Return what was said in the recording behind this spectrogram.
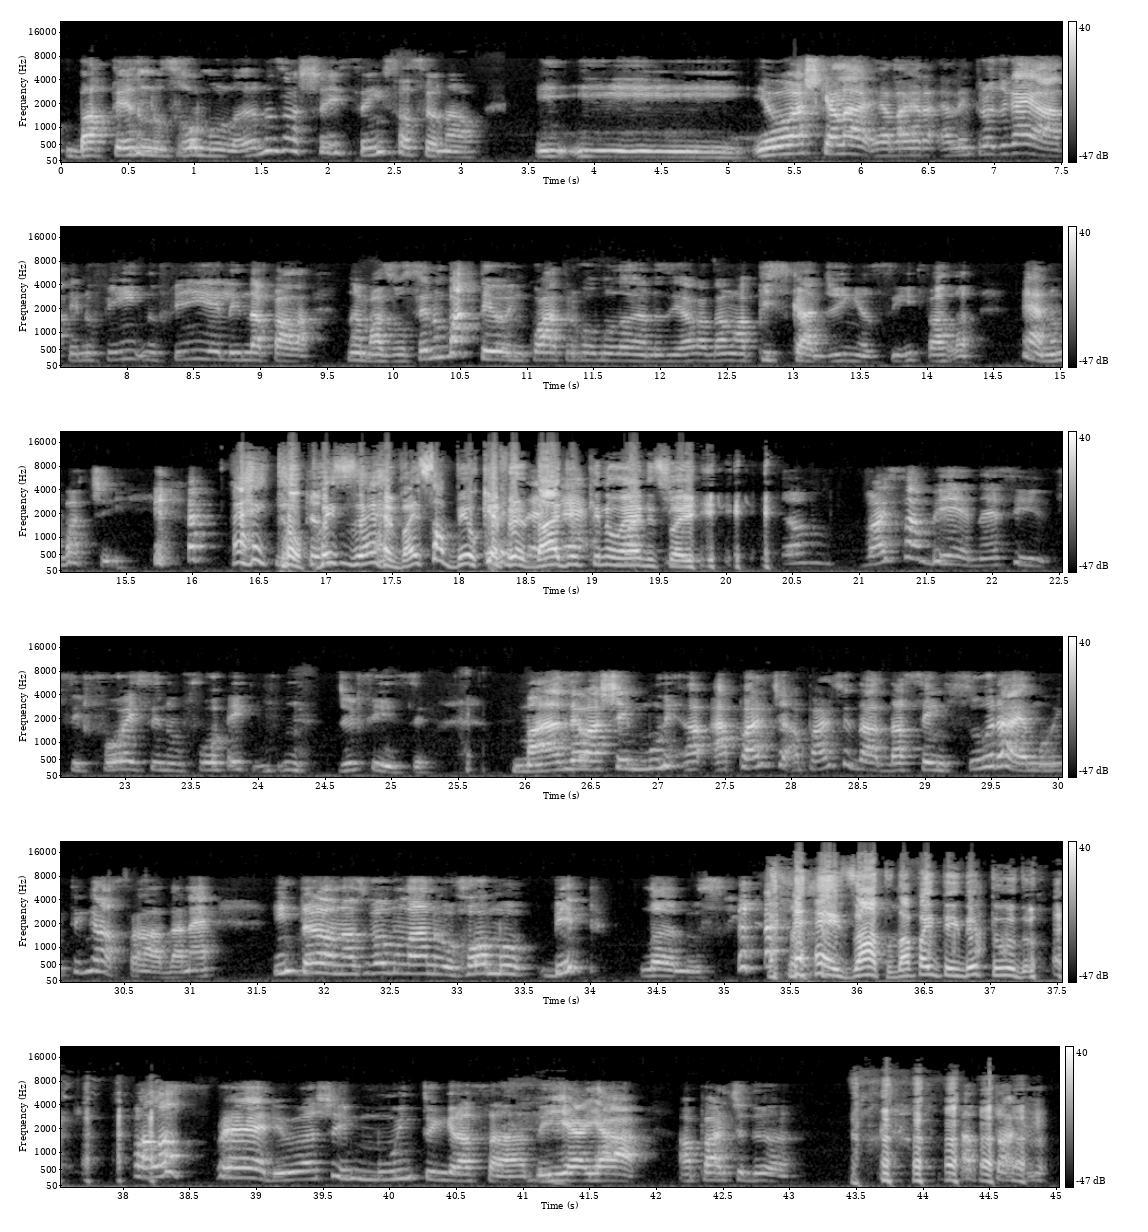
batendo nos romulanos, achei sensacional. E, e eu acho que ela, ela, era, ela entrou de gaiata, e no fim, no fim ele ainda fala: Não, mas você não bateu em quatro romulanos. E ela dá uma piscadinha assim e fala: É, não bati. É, então, pois é, vai saber o que é é, verdade e é, o que não é nisso aí. Então, vai saber, né? Se, se foi, se não foi, difícil. Mas eu achei muito. A, a parte, a parte da, da censura é muito engraçada, né? Então, nós vamos lá no Homo Bip Lanus. É, exato, dá pra entender tudo. Fala sério, eu achei muito engraçado. E aí a, a parte do. ataque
